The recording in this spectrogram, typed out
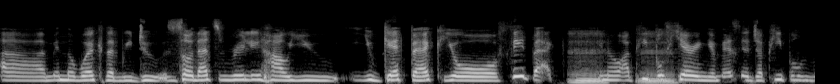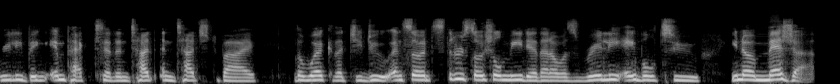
um, in the work that we do. So that's really how you you get back your feedback. Mm. You know, are people mm. hearing your message? Are people really being impacted and, t- and touched by the work that you do? And so it's through social media that I was really able to, you know, measure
